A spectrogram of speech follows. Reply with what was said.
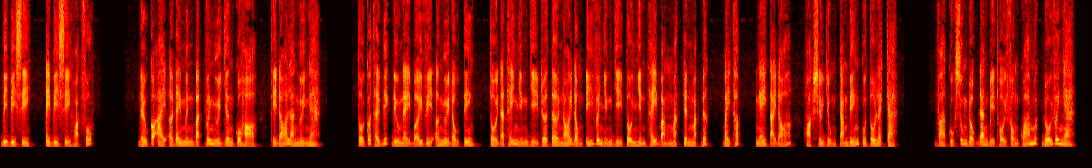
BBC, ABC hoặc Phúc. Nếu có ai ở đây minh bạch với người dân của họ, thì đó là người Nga. Tôi có thể biết điều này bởi vì ở người đầu tiên, tôi đã thấy những gì Reuters nói đồng ý với những gì tôi nhìn thấy bằng mắt trên mặt đất, bay thấp, ngay tại đó, hoặc sử dụng cảm biến của Toleka. Và cuộc xung đột đang bị thổi phồng quá mức đối với Nga.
